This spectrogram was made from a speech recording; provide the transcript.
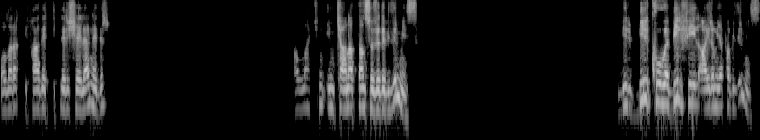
olarak ifade ettikleri şeyler nedir? Allah için imkanattan söz edebilir miyiz? Bir bil kuvve bil fiil ayrımı yapabilir miyiz?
